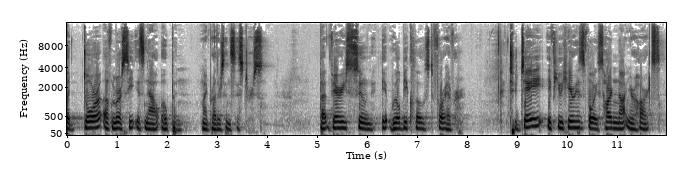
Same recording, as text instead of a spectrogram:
The door of mercy is now open, my brothers and sisters. But very soon it will be closed forever. Today, if you hear his voice, harden not your hearts.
